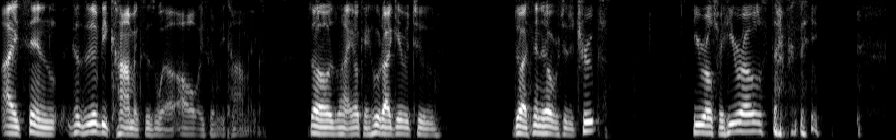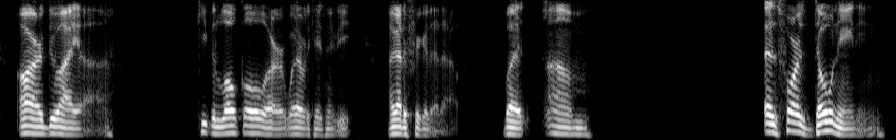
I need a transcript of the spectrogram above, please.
i send because there'll be comics as well always gonna be comics. So it's like okay who do i give it to? Do i send it over to the troops heroes for heroes type of thing or do i uh keep it local or whatever the case may be I got to figure that out. But um as far as donating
